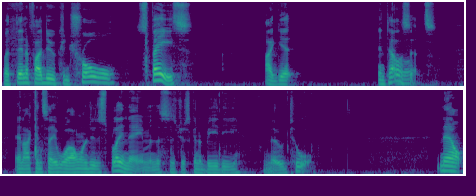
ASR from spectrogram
But then if I do control space, I get IntelliSense. And I can say, well, I want to do display name, and this is just going to be the node tool. Now,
